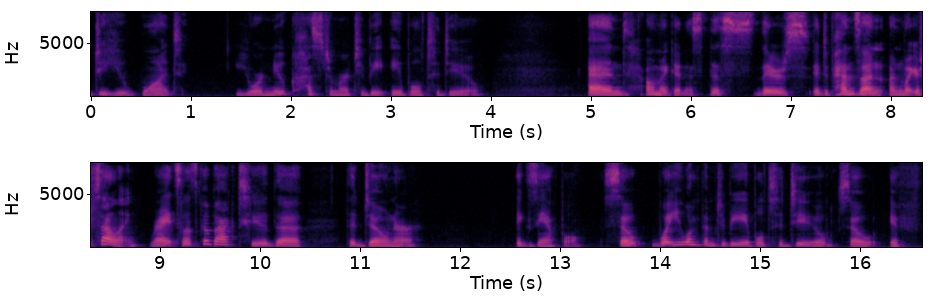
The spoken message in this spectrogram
do you want your new customer to be able to do? And oh my goodness, this there's it depends on on what you're selling, right? So let's go back to the the donor example. So what you want them to be able to do, so if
